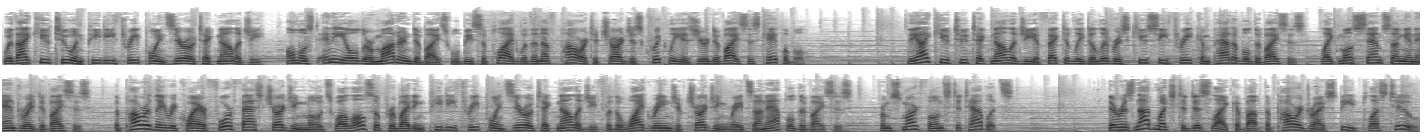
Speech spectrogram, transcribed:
With IQ2 and PD 3.0 technology, almost any old or modern device will be supplied with enough power to charge as quickly as your device is capable. The IQ2 technology effectively delivers QC3 compatible devices, like most Samsung and Android devices, the power they require for fast charging modes while also providing PD 3.0 technology for the wide range of charging rates on Apple devices, from smartphones to tablets. There is not much to dislike about the PowerDrive Speed Plus 2.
